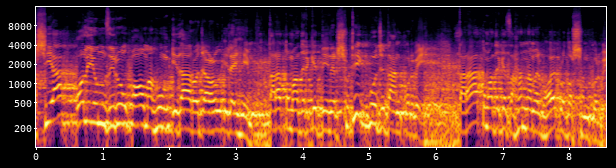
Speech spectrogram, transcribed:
আসিয়া অলিউন জিরু কমাহুম ইদা রজাউ ইলাইহিম তারা তোমাদেরকে দিনের সঠিক বুঝ দান করবে, তারা তোমাদেরকে জাহান্নামের ভয় প্রদর্শন করবে।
